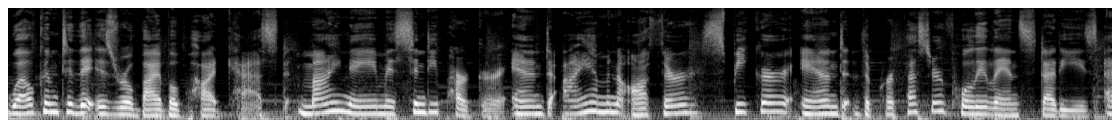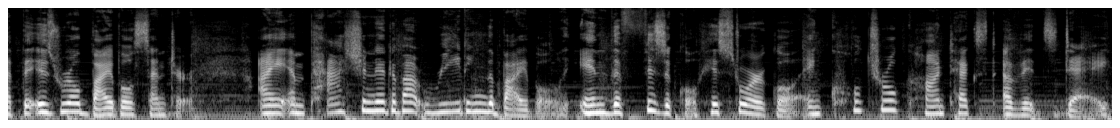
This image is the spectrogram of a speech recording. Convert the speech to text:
Welcome to the Israel Bible Podcast. My name is Cyndi Parker, and I am an author, speaker, and the professor of Holy Land Studies at the Israel Bible Center. I am passionate about reading the Bible in the physical, historical, and cultural context of its day.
